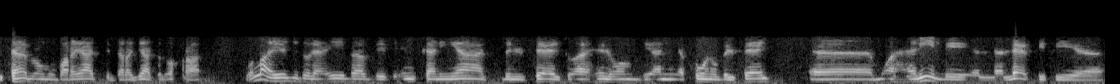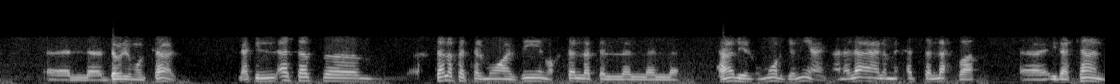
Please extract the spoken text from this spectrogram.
يتابعوا مباريات في الدرجات الأخرى والله يجدوا لعيبة بإمكانيات بالفعل تؤهلهم بأن يكونوا بالفعل آه، مؤهلين للعب في في آه، الدوري الممتاز. لكن للأسف اختلفت الموازين واختلت هذه الأمور جميعا. أنا لا أعلم حتى اللحظة آه، إذا كان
